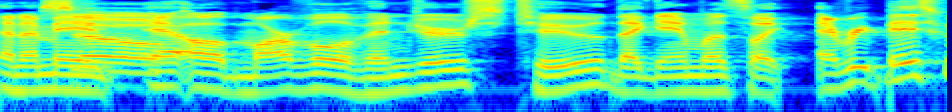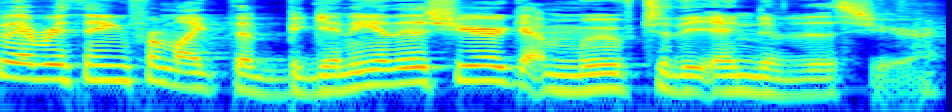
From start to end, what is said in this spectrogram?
And I mean, So- eh, oh, Marvel Avengers too. That game was like every basically everything from like the beginning of this year got moved to the end of this year,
